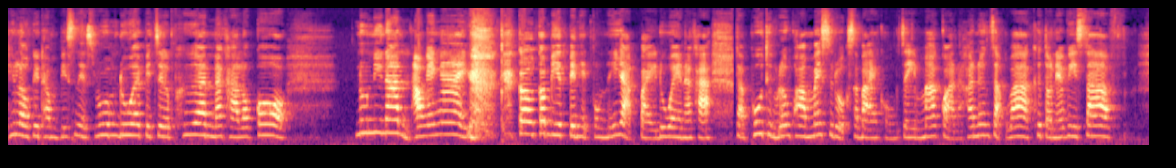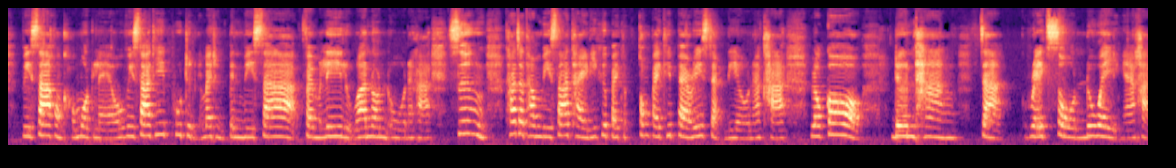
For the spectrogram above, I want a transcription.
ที่เราเคยทำ business ร่วมด้วย ไปเจอเพื่อนนะคะ แล้วก็ นู่นนี่นั่นเอาง่ายๆ ก็ก็มีเป็นเหตุผลที่อยากไปด้วยนะคะ แต่พูดถึงเรื่องความไม่สะดวกสบายของเจมมากกว่านะคะ เนื่องจากว่าคือตอนนี้วีซ่าวีซ่าของเขาหมดแล้ววีซ่าที่พูดถึงนี่หมายถึงเป็นวีซ่า Family หรือว่า non o นะคะ ซึ่งถ้าจะทำวีซ่าไทยนี่คือไปต้องไปที่ปารีสจากเดียวนะคะ แล้วก็เดินทางจาก red zone ด้วยอย่างเงี้ยค่ะ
